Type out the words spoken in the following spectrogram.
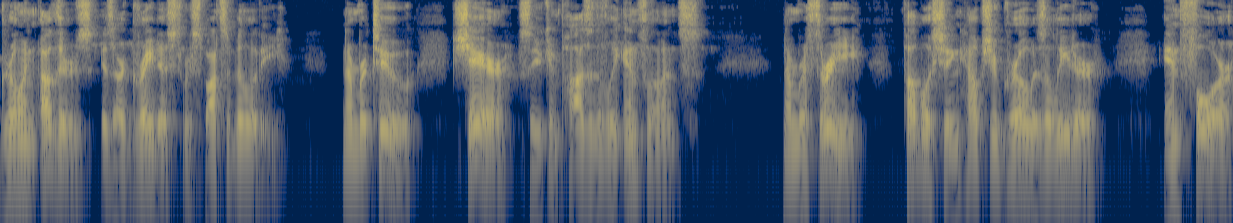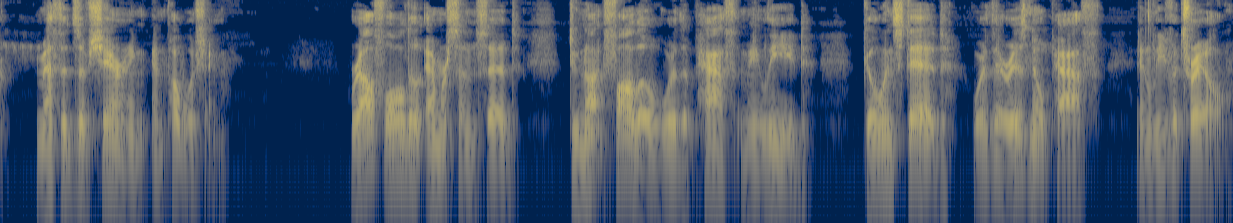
growing others is our greatest responsibility. Number two, share so you can positively influence. Number three, publishing helps you grow as a leader. And four, methods of sharing and publishing. Ralph Waldo Emerson said, Do not follow where the path may lead. Go instead where there is no path and leave a trail.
